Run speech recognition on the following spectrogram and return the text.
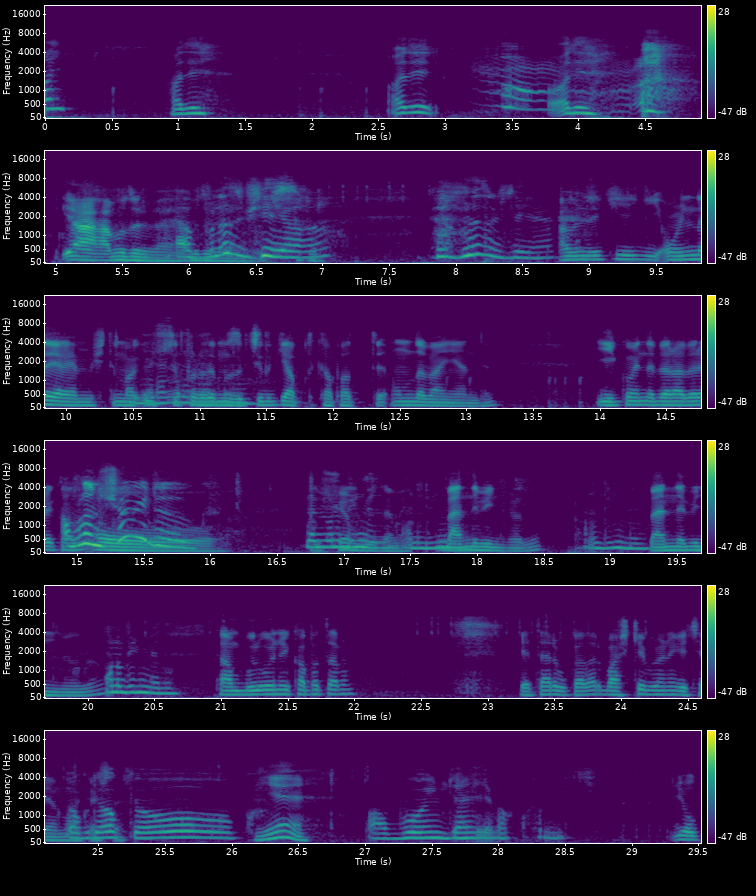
Ay. Hadi. Hadi. Hadi. Ya budur be. Ya budur bu nasıl be. bir şey 2-0. ya? Ya bu nasıl bir şey ya? Az önceki oyunda yenmiştim. Bak Yere 3-0'da göre mızıkçılık yaptı kapattı. Onu da ben yendim. İlk oyunda berabere kaldık. buradan düşüyor muyduk? Oo, Ben onu bilmiyordum. demek. Onu bilmiyordum. Ben de bilmiyordum. Onu bilmiyordum. Ben de bilmiyordum. Onu bilmiyordum. Tamam bu oyunu kapatalım. Yeter bu kadar. Başka bir oyuna geçelim Yok arkadaşlar. yok yok. Niye? Abi bu oyun güzel bak bakalım hiç. Yok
